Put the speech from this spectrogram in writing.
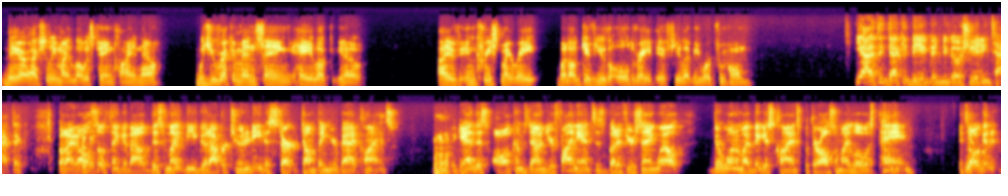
they are actually my lowest paying client now. Would you recommend saying, hey, look, you know, I've increased my rate, but I'll give you the old rate if you let me work from home? Yeah, I think that could be a good negotiating tactic. But I'd also okay. think about this might be a good opportunity to start dumping your bad clients. Mm-hmm. Again, this all comes down to your finances. But if you're saying, well, they're one of my biggest clients, but they're also my lowest paying, it's yeah. all going to,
